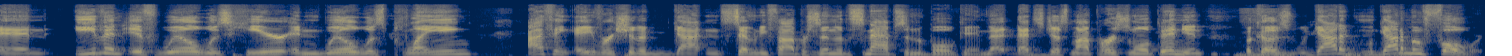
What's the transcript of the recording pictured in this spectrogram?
and even if Will was here and Will was playing, I think Avery should have gotten 75% of the snaps in the bowl game. That that's mm-hmm. just my personal opinion because we gotta we gotta move forward.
